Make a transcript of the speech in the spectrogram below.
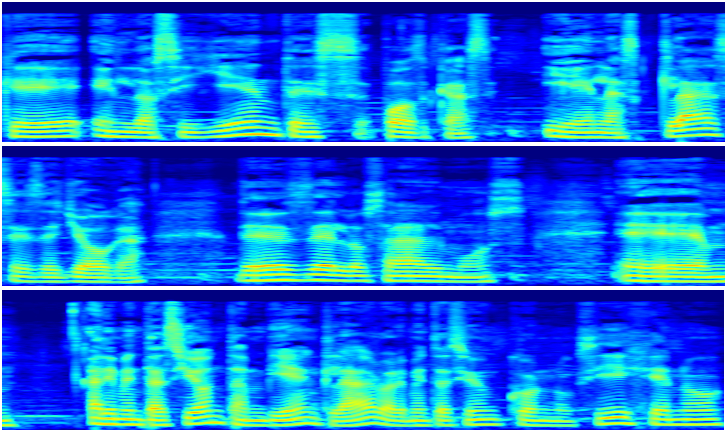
que en los siguientes podcasts y en las clases de yoga, desde los salmos, em, alimentación también, claro, alimentación con oxígeno,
